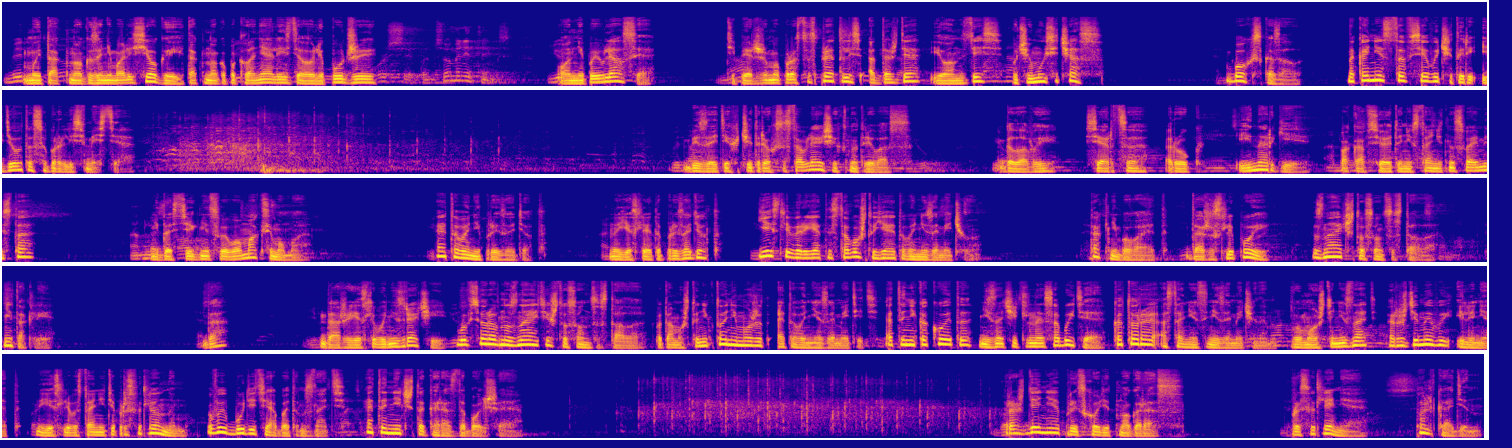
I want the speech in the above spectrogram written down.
Мы так много занимались йогой, так много поклонялись, делали пуджи. Он не появлялся. Теперь же мы просто спрятались от дождя, и он здесь. Почему сейчас? Бог сказал, «Наконец-то все вы четыре идиота собрались вместе». Без этих четырех составляющих внутри вас — головы, сердца, рук и энергии, пока все это не встанет на свои места, не достигнет своего максимума, этого не произойдет. Но если это произойдет, есть ли вероятность того, что я этого не замечу? Так не бывает. Даже слепой знает, что солнце встало. Не так ли? Да? Даже если вы не зрячий, вы все равно знаете, что солнце встало, потому что никто не может этого не заметить. Это не какое-то незначительное событие, которое останется незамеченным. Вы можете не знать, рождены вы или нет. Если вы станете просветленным, вы будете об этом знать. Это нечто гораздо большее. Рождение происходит много раз. Просветление — только один.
